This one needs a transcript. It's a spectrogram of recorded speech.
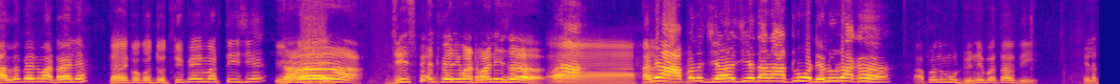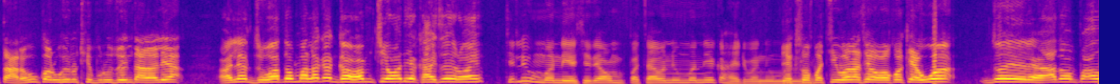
હાલો બેન વાટો લે તને કોકો ધોતી પહેરી વાટતી છે? ના જીન્સ પેન્ટ પહેરી વાટવાની છે. અલે આપણે તો જ્યાં જઈએ તારે આટલું ઓઢેલું રાખ. આપણને મોઢું નહીં બતાવતી. એટલે તારે શું કરવું એનું ઠીબરું જોઈને તારા લ્યા. અલે જોવા તો મને કે ગવામ ચેવા દેખાય છે રોય. કેટલી ઉંમરની હશે તે આમ પચાવનની ઉંમરની કે સાઠવાની ઉંમર એકસો પચીસ વર્ષ છે હવે કોઈ કેવું જોઈ રે આ તો પાવ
